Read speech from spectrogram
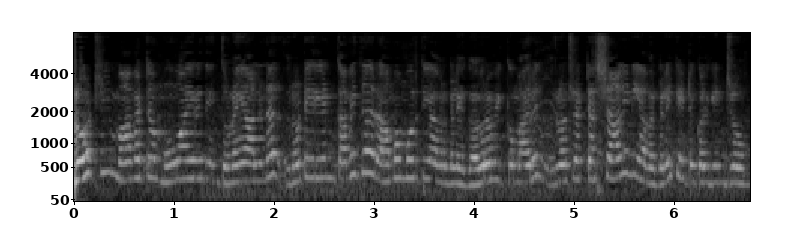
ரோட்டரி மாவட்டம் மூவாயிரத்தின் துணை ஆளுநர் ரொட்டேரியன் கவிதா ராமமூர்த்தி அவர்களை கௌரவிக்குமாறு ரொட்ராக்டர் ஷாலினி அவர்களை கேட்டுக்கொள்கின்றோம்.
